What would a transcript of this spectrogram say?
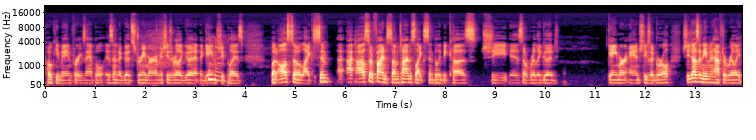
Pokimane, for example, isn't a good streamer. I mean, she's really good at the games Mhm. she plays, but also like sim. I, I also find sometimes like simply because she is a really good gamer and she's a girl, she doesn't even have to really.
